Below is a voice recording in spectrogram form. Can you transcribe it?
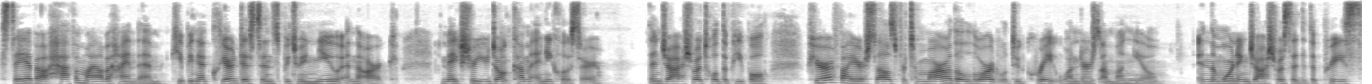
Stay about half a mile behind them, keeping a clear distance between you and the Ark. Make sure you don't come any closer. Then Joshua told the people, Purify yourselves, for tomorrow the Lord will do great wonders among you. In the morning, Joshua said to the priests,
